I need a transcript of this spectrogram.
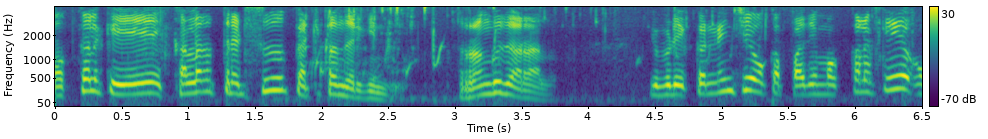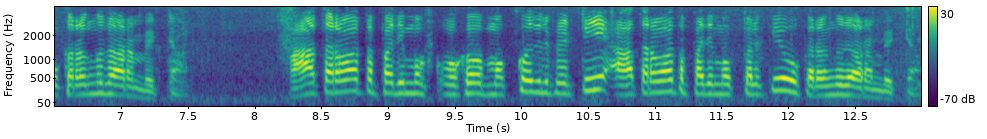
మొక్కలకి కలర్ థ్రెడ్స్ పెట్టడం జరిగింది రంగు దారాలు. ఇప్పుడు ఇక్కడ నుంచి ఒక పది మొక్కలకి ఒక రంగు దారం పెట్టాం. ఆ తర్వాత పది మొక్క ఒక మొక్క వదిలిపెట్టి ఆ తర్వాత పది మొక్కలకి ఒక రంగు దారం పెట్టాం.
